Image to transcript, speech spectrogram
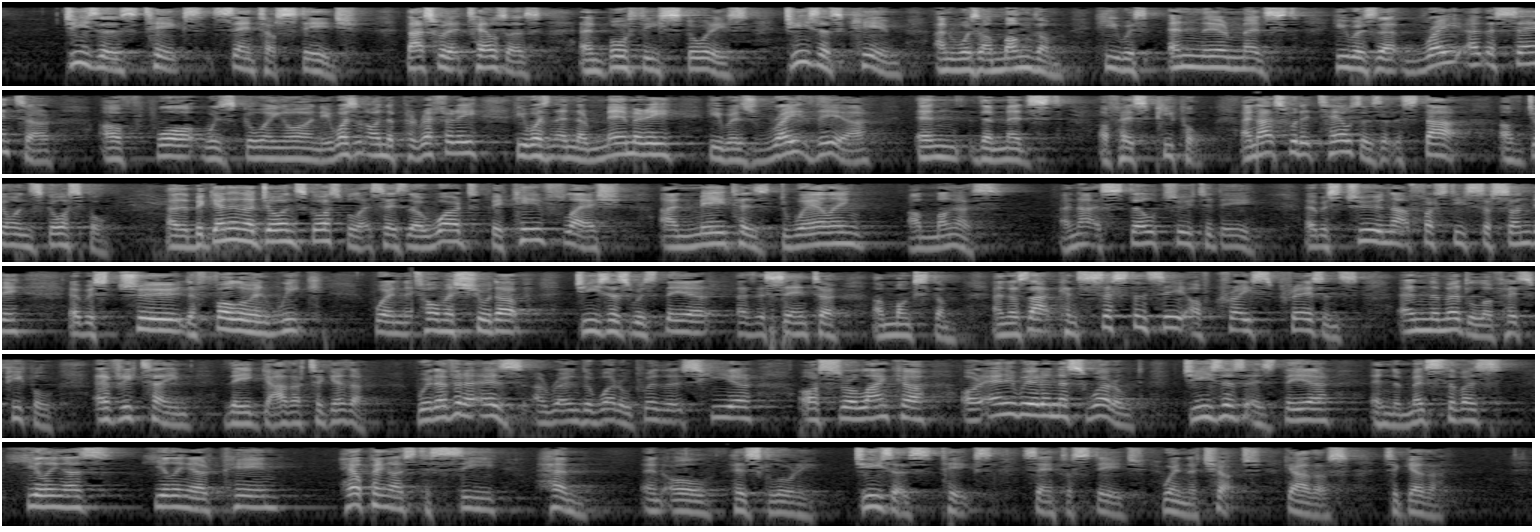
Jesus takes center stage. That's what it tells us in both these stories. Jesus came and was among them. He was in their midst. He was right at the center of what was going on. He wasn't on the periphery. He wasn't in their memory. He was right there in the midst of his people. And that's what it tells us at the start of John's Gospel. At the beginning of John's Gospel, it says, The Word became flesh and made his dwelling among us. And that is still true today. It was true in that first Easter Sunday. It was true the following week when Thomas showed up. Jesus was there at the center amongst them. And there's that consistency of Christ's presence in the middle of his people every time they gather together. Wherever it is around the world, whether it's here or Sri Lanka or anywhere in this world, Jesus is there in the midst of us, healing us, healing our pain, helping us to see Him in all His glory. Jesus takes center stage when the church gathers together.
